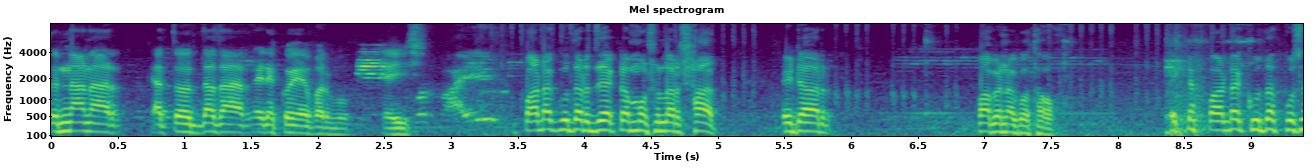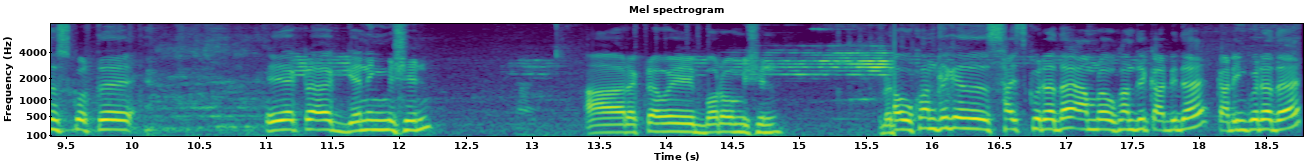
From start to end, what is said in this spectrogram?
তোর নানার এত দাদার এটা কয়ে পারব? এই। পাটাকুতার যে একটা মশলার স্বাদ এটার পাবে না কোথাও। একটা পাটাকুতা প্রসেস করতে এই একটা গেনিং মেশিন আর একটা ওই বড় মেশিন। ওখান থেকে সাইজ করে দেয়, আমরা ওখান থেকে কাটি দেয় কাটিং করে দেয়,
